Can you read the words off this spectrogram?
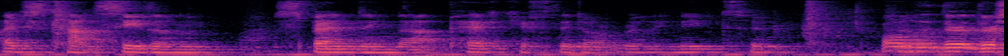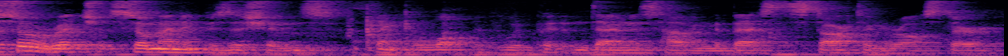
I just can't see them spending that pick if they don't really need to. Well, they're, they're so rich at so many positions. I think a lot of people would put them down as having the best starting roster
